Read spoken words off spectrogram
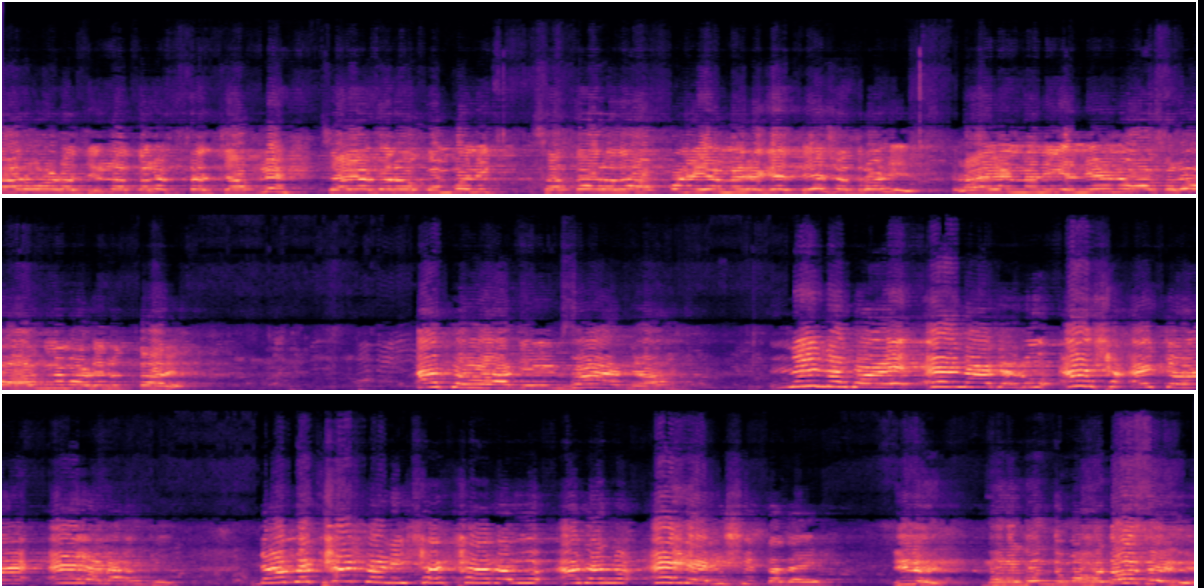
ಧಾರವಾಡ ಜಿಲ್ಲಾ ಕಲೆಕ್ಟರ್ ಚಾಪ್ಲಿನ್ ಸಾಹೇಬರ ಕಂಪನಿ ಸರ್ಕಾರದ ಅಪ್ಪಣೆಯ ಮೇರೆಗೆ ದೇಶದ್ರೋಹಿ ರಾಯಣ್ಣನಿಗೆ ನೇಣು ಹಾಕಲು ಆಜ್ಞೆ ಮಾಡಿರುತ್ತಾರೆ. ನಿನ್ನ ಏನಾದರೂ ಆಶೆ ಆಯ್ತು ಹೇಳಬಹುದು. ನಮ್ಮ ಕಂಪನಿ ಸರ್ಕಾರವು ಅದನ್ನು ಇದೆ. ನನಗೊಂದು ಮಹದಾಸೆ ಇದೆ.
